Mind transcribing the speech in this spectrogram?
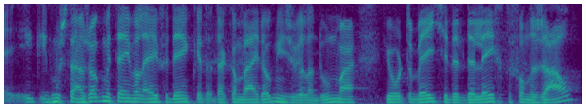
Ik, ik, moest trouwens ook meteen wel even denken... daar kan beide ook niet zoveel aan doen... maar je hoort een beetje de leegte van de zaal...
